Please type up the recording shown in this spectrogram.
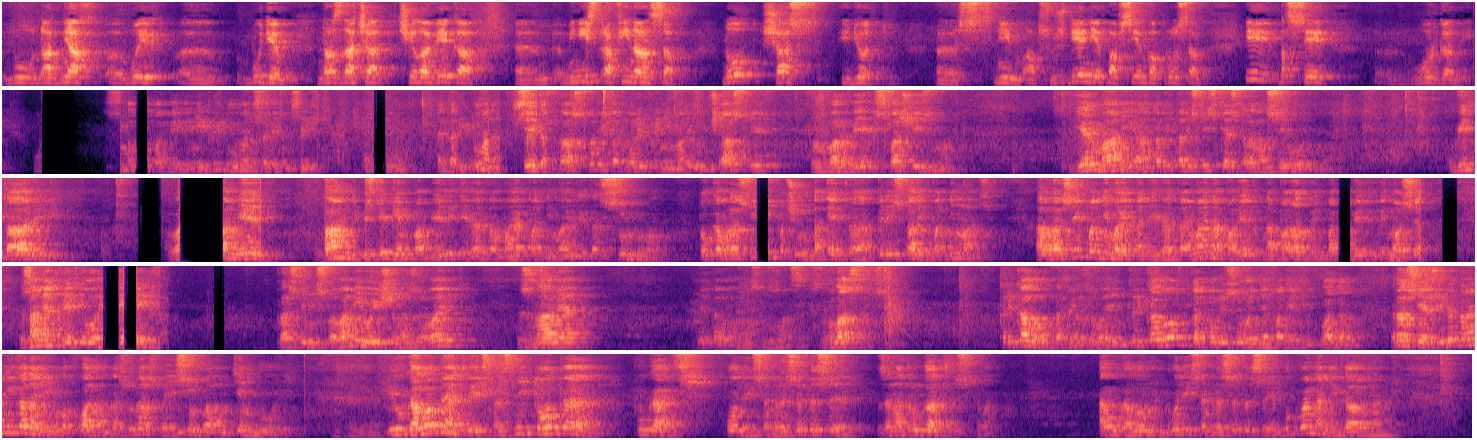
ну, на днях мы будем назначать человека, министра финансов, но сейчас идет с ним обсуждение по всем вопросам, и все органы. Победы не придуман в Советском Союзе. Это придумано всеми государствами, которые принимали участие в борьбе с фашизмом. Германия, она капиталистическая страна сегодня. В Италии, в Америке, в Англии, везде День Победы 9 мая поднимают этот символ. Только в России почему-то это перестали поднимать. А в России поднимают на 9 мая, на парад, на парад Победы выносят знамя Третьего Рейха. Простыми словами его еще называют знамя этого власовцев. Триколор, так называемый. Триколор, который сегодня под этим флагом Россия живет, она никогда не была флагом государства и символом тем более. И уголовная ответственность не только пугать кодексом РСФСР за надругательство, а уголовным кодексом РСФСР. Буквально недавно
